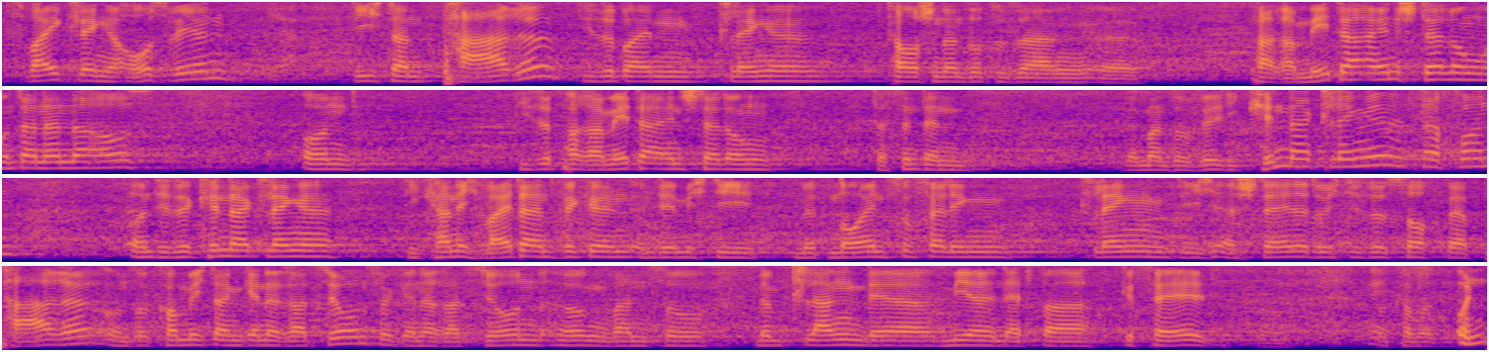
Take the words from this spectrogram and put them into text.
zwei Klänge auswählen, die ich dann paare. Diese beiden Klänge tauschen dann sozusagen äh, Parametereinstellungen untereinander aus. Und diese Parametereinstellungen, das sind dann, wenn man so will, die Kinderklänge davon. Und diese Kinderklänge, die kann ich weiterentwickeln, indem ich die mit neuen zufälligen Klängen, die ich erstelle, durch diese Software paare. Und so komme ich dann Generation für Generation irgendwann zu einem Klang, der mir in etwa gefällt. So, so und,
